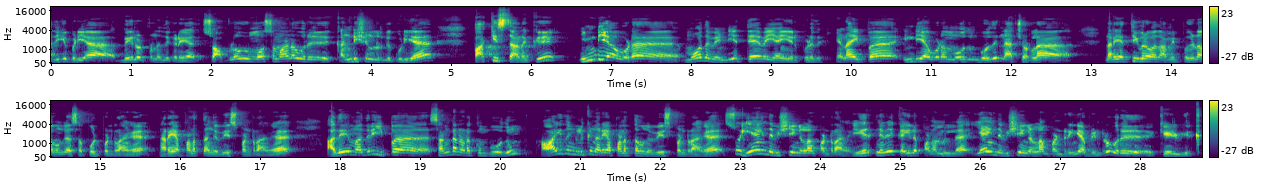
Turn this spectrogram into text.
அதிகப்படியாக பெயில் அவுட் பண்ணது கிடையாது. ஸோ அவ்வளவு மோசமான ஒரு கண்டிஷனில் இருக்கக்கூடிய பாகிஸ்தானுக்கு இந்தியாவோட மோத வேண்டிய தேவை ஏன் ஏற்படுது? ஏன்னா இப்போ இந்தியாவோட மோதும் போது நேச்சுரலாக நிறைய தீவிரவாத அமைப்புகளை அவங்க சப்போர்ட் பண்ணுறாங்க நிறைய பணத்தை அங்கே வேஸ்ட் பண்ணுறாங்க அதே மாதிரி இப்போ சண்டை நடக்கும் போதும் ஆயுதங்களுக்கு நிறைய பணத்தை அவங்க வேஸ்ட் பண்ணுறாங்க ஸோ ஏன் இந்த விஷயங்கள்லாம் பண்ணுறாங்க ஏற்கனவே கையில் பணம் இல்லை. ஏன் இந்த விஷயங்கள்லாம் பண்ணுறீங்க அப்படின்ற ஒரு கேள்வி இருக்கு.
